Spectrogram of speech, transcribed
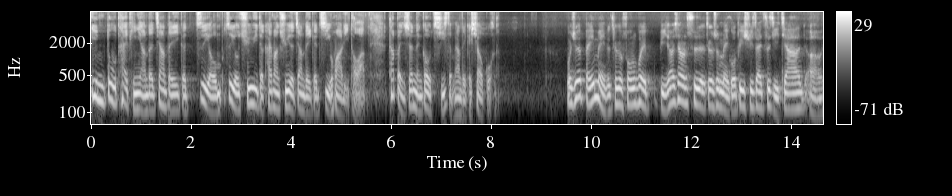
印度太平洋的这样的一个自由自由区域的开放区域的这样的一个计划里头啊，它本身能够起什么样的一个效果呢？我觉得北美的这个峰会比较像是，就是美国必须在自己家呃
